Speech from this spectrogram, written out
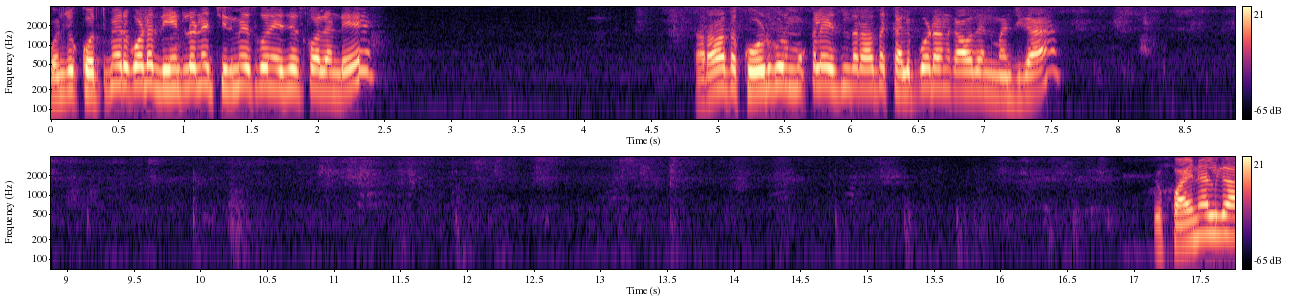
కొంచెం కొత్తిమీర కూడా దీంట్లోనే చిదిమేసుకొని వేసేసుకోవాలండి. తర్వాత కోడిగుడు ముక్కలు వేసిన తర్వాత కలుపుకోవడానికి అవదండి మంచిగా. ఫైనల్గా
